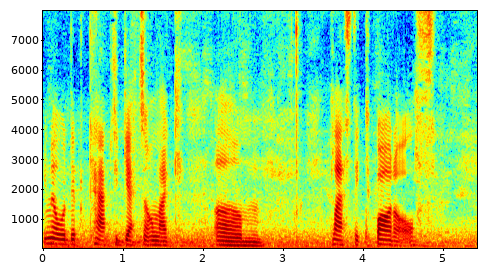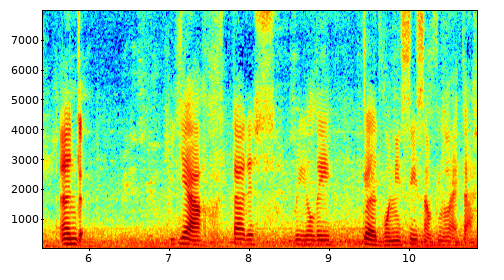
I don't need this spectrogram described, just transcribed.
you know the caps you get on like um, plastic bottles. And yeah that is really good when you see something like that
